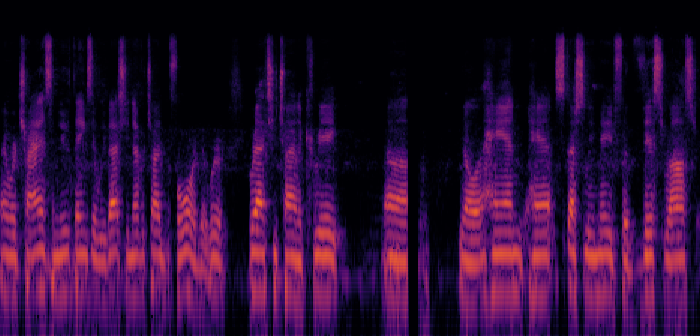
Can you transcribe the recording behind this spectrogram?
and we're trying some new things that we've actually never tried before that we're we're actually trying to create uh, you know a hand hand specially made for this roster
